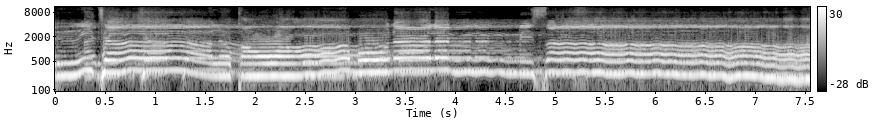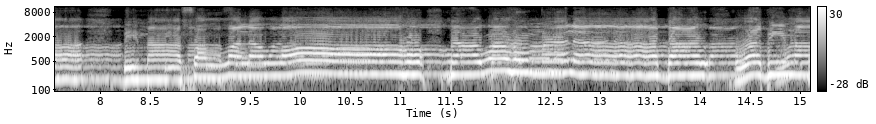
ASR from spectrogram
الرجال قوامون على النساء بما فضل الله بعضهم على بعض وبما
